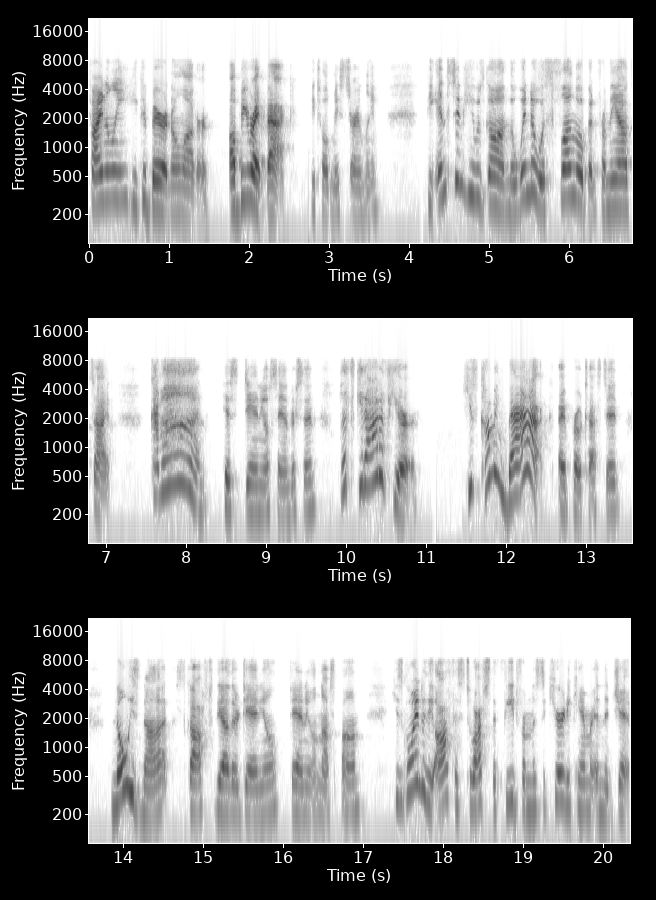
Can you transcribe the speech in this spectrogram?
Finally, he could bear it no longer. I'll be right back, he told me sternly. The instant he was gone, the window was flung open from the outside. Come on, hissed Daniel Sanderson. Let's get out of here. He's coming back, I protested. No, he's not, scoffed the other Daniel, Daniel Nussbaum. He's going to the office to watch the feed from the security camera in the gym.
